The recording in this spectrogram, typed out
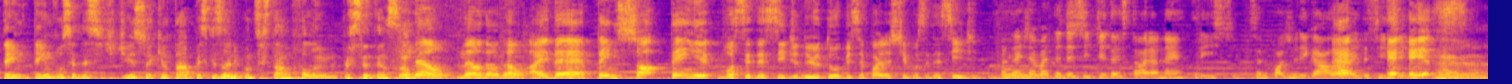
Tem, tem um Você Decide disso, é que eu tava pesquisando enquanto vocês estavam falando, não prestei atenção. Não, não, não, não. A ideia é, tem só. Tem Você Decide no YouTube? Você pode assistir Você Decide? Mas aí já vai ter decidido a história, né? Triste. Você não pode ligar lá É, e decidir. é, esse, É,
